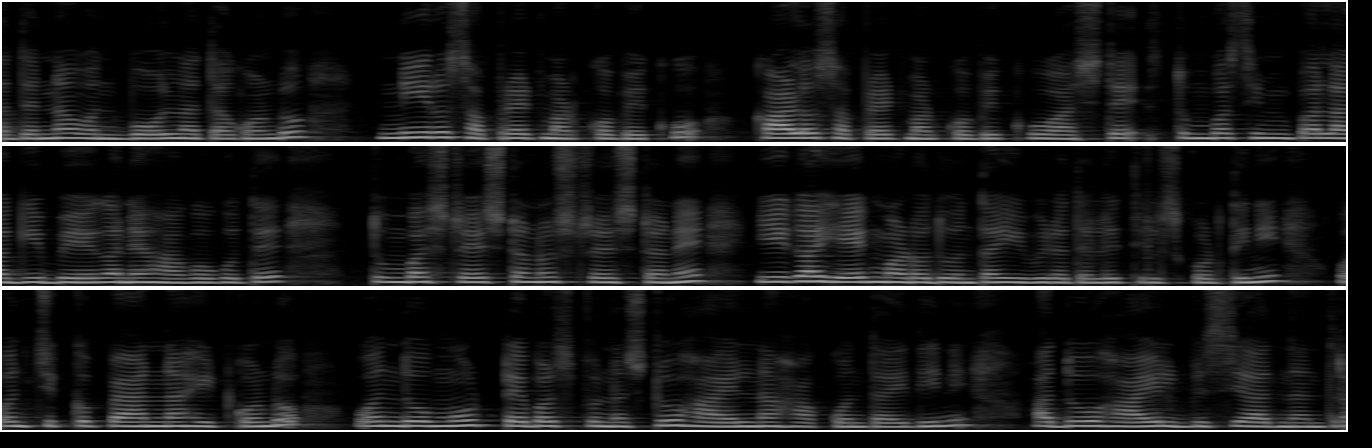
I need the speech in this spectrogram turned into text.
ಅದನ್ನು ಒಂದು ಬೌಲ್ನ ತಗೊಂಡು ನೀರು ಸಪ್ರೇಟ್ ಮಾಡ್ಕೋಬೇಕು. ಕಾಳು ಸಪ್ರೇಟ್ ಮಾಡ್ಕೋಬೇಕು ಅಷ್ಟೇ. ತುಂಬ ಸಿಂಪಲ್ಲಾಗಿ ಬೇಗನೆ ಆಗೋಗುತ್ತೆ. ತುಂಬ ಶ್ರೇಷ್ಠನೂ ಶ್ರೇಷ್ಠನೇ. ಈಗ ಹೇಗೆ ಮಾಡೋದು ಅಂತ ಈ ವಿಡಿಯೋದಲ್ಲಿ ತಿಳಿಸ್ಕೊಡ್ತೀನಿ. ಒಂದು ಚಿಕ್ಕ ಪ್ಯಾನ್ನ ಇಟ್ಕೊಂಡು ಒಂದು ಮೂರು ಟೇಬಲ್ ಸ್ಪೂನಷ್ಟು ಆಯಿಲ್ನ ಹಾಕ್ಕೊತಾ ಇದ್ದೀನಿ. ಅದು ಆಯಿಲ್ ಬಿಸಿ ಆದ ನಂತರ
